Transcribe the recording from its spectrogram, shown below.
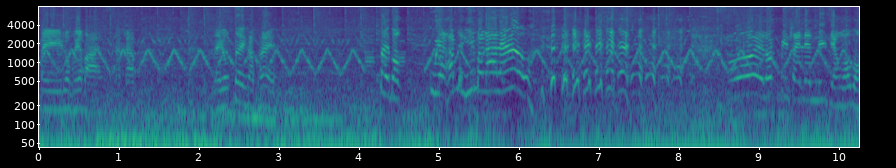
ไปโรงพยาบาลนะครับนายกเต้ยขับให้เต้ยบอกกูอยากทำอย่างนี้มานานแล้ว โอ้ยรถมีไซเรนมีเสียงหวอหวอ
